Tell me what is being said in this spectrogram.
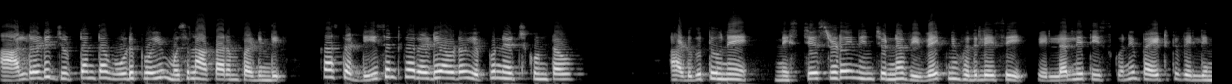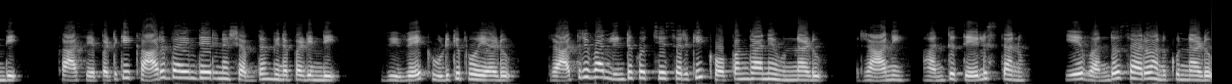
ఆల్రెడీ జుట్టంతా ఊడిపోయి ముసలాకారం పడింది. కాస్త డీసెంట్గా రెడీ అవడం ఎప్పుడు నేర్చుకుంటావు? అడుగుతూనే నిశ్చేష్టుడై నించున్న వివేక్ని వదిలేసి పిల్లల్ని తీసుకుని బయటికి వెళ్ళింది. కాసేపటికి కారు బయలుదేరిన శబ్దం వినపడింది. వివేక్ ఉడికిపోయాడు. రాత్రి వాళ్ళింటికొచ్చేసరికి కోపంగానే ఉన్నాడు. రాణి అంతు తేలుస్తాను. ఏ వందోసారో అనుకున్నాడు.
